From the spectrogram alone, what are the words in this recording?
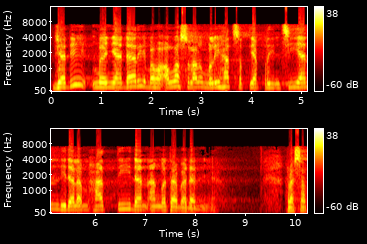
jadi menyadari bahwa Allah selalu melihat setiap rincian di dalam hati dan anggota badannya. Rasa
